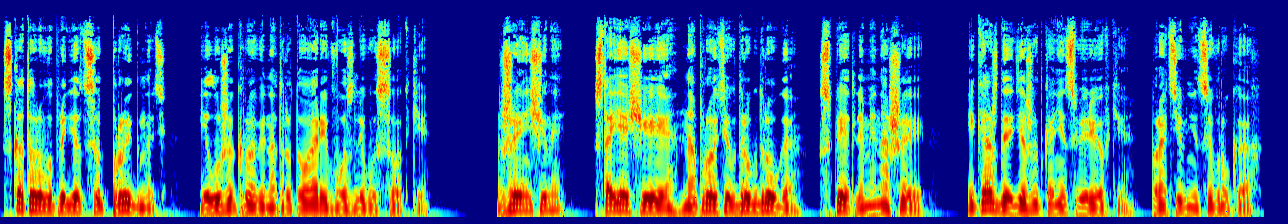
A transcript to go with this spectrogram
с которого придется прыгнуть, и лужа крови на тротуаре возле высотки. Женщины, стоящие напротив друг друга, с петлями на шее, и каждая держит конец веревки, противницы в руках.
